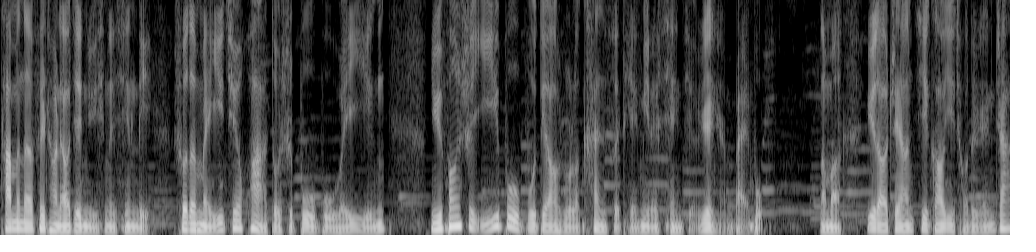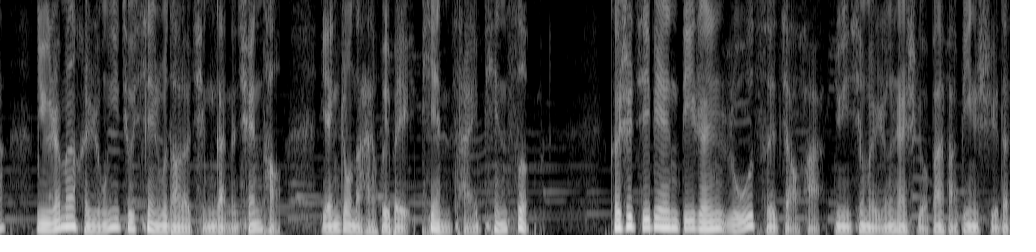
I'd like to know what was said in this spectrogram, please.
他们呢非常了解女性的心理，说的每一句话都是步步为营，女方是一步步掉入了看似甜蜜的陷阱，任人摆布。那么遇到这样技高一筹的人渣，女人们很容易就陷入到了情感的圈套，严重的还会被骗财骗色。可是即便敌人如此狡猾，女性们仍然是有办法辨识的，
